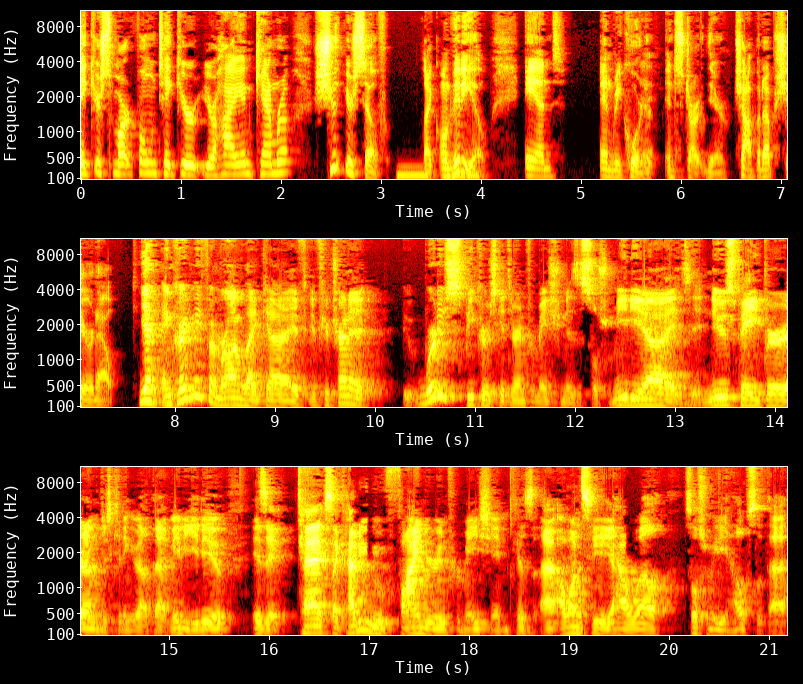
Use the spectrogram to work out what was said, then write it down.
take your smartphone, take your your high end camera, shoot yourself like on video, and and record it and start there. Chop it up, share it out. Yeah, and correct me if I'm wrong. Like uh, if if you're trying to, where do speakers get their information? Is it social media? Is it newspaper? I'm just kidding about that. Maybe you do. Is it text? Like how do you find your information? Because I, I want to see how well social media helps with that.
